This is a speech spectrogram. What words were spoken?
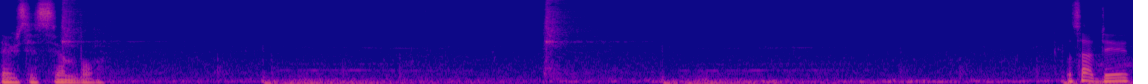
There's his symbol. What's up, dude?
